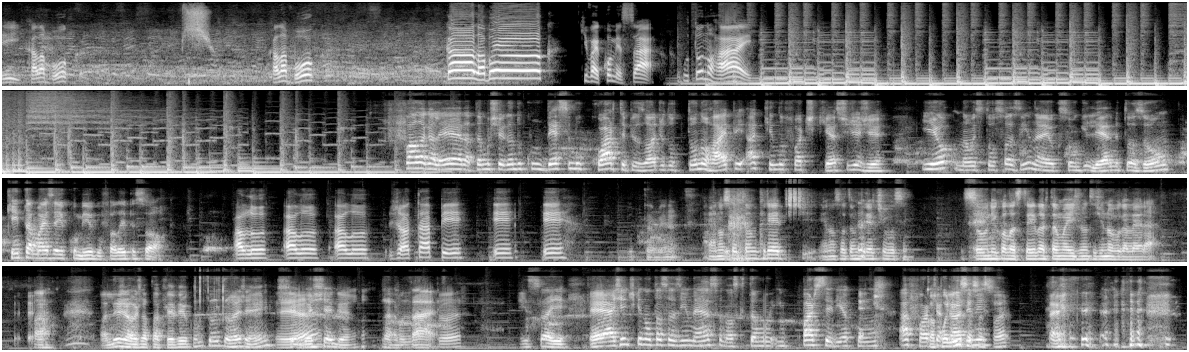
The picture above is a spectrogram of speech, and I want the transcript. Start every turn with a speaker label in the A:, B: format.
A: Ei, cala a boca. Cala a boca. Cala a boca! Que vai começar o Tono Hype.
B: Fala galera, estamos chegando com o 14 episódio do Tono Hype aqui no Fortcast GG. E eu não estou sozinho, né? Eu que sou o Guilherme Tozon. Quem tá mais aí comigo? Fala aí, pessoal.
C: Alô, alô, alô, JP, E, E.
B: Puta merda.
D: Eu não sou tão criativo, eu não sou tão criativo assim. Eu sou o Nicholas Taylor, tamo aí junto de novo, galera.
B: Ah, olha já, o JP veio com tudo hoje, hein?
C: É.
B: Chegou chegando. Rapaz. Isso aí. É, a gente que não tá sozinho nessa, nós que estamos em parceria com a Forte
D: Com a polícia,
B: Academy.
D: se for.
